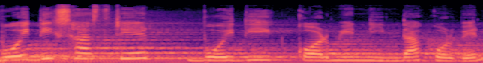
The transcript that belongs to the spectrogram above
বৈদিক শাস্ত্রের বৈদিক কর্মের নিন্দা করবেন।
